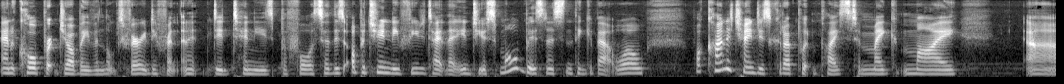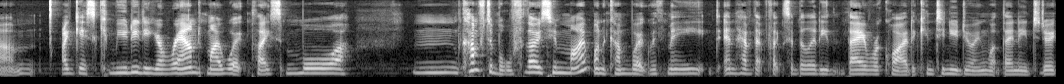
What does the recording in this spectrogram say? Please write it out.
and a corporate job even looked very different than it did ten years before. So there's opportunity for you to take that into your small business and think about, well, what kind of changes could I put in place to make my um, I guess community around my workplace more Mm, comfortable for those who might want to come work with me and have that flexibility that they require to continue doing what they need to do.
